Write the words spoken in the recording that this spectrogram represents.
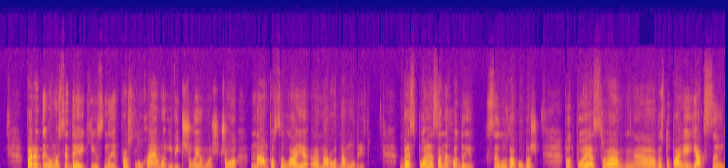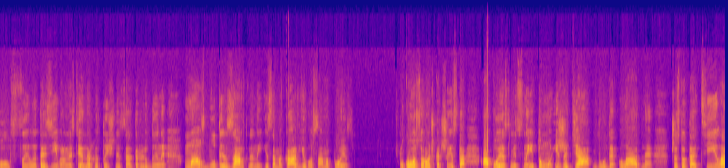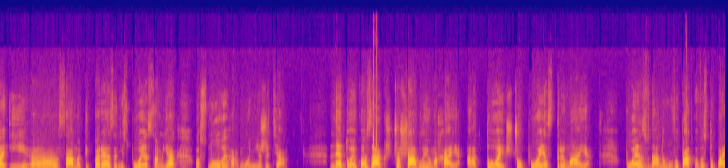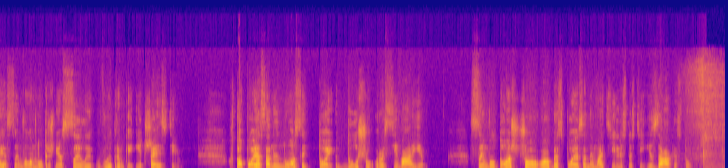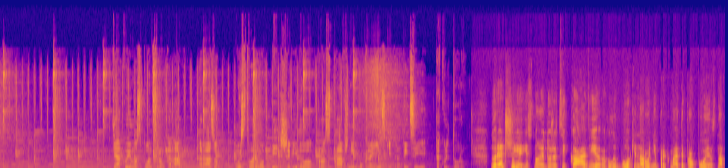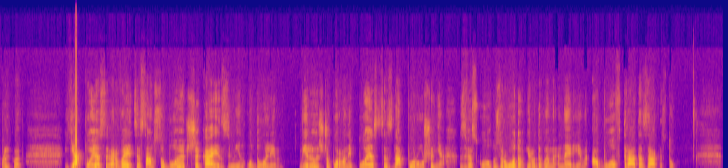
Передивимося деякі з них, прослухаємо і відчуємо, що нам посилає е, народна мудрість. Без пояса не ходи, силу загубиш. Тут пояс е, е, виступає як символ сили та зібраності. Енергетичний центр людини мав бути замкнений і замикав його саме пояс. У кого сорочка чиста, а пояс міцний, тому і життя буде ладне. Чистота тіла і е, саме підперезаність поясом як основи гармонії життя. Не той козак, що шаблею махає, а той, що пояс тримає. Пояс в даному випадку виступає символом внутрішньої сили, витримки і честі. Хто пояса не носить, той душу розсіває. Символ того, що без пояса нема цілісності і захисту. Дякуємо спонсорам каналу. Разом ми створимо більше відео про справжні українські традиції та культуру. До речі, існують дуже цікаві глибокі народні прикмети про пояс. Наприклад, як пояс рветься сам собою, чекай змін у долі. Вірили, що порваний пояс це знак порушення зв'язку з родом і родовими енергіями або втрата захисту.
